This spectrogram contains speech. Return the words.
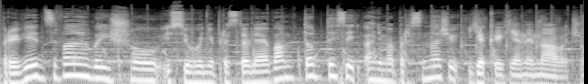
привіт! З вами Вейшоу, і сьогодні представляю вам топ-10 аніме персонажів, яких я ненавиджу.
